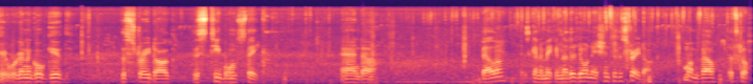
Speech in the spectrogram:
Okay, we're gonna go give the stray dog this T-bone steak. And uh, Bella is gonna make another donation to the stray dog. Come on, Bella, let's go.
